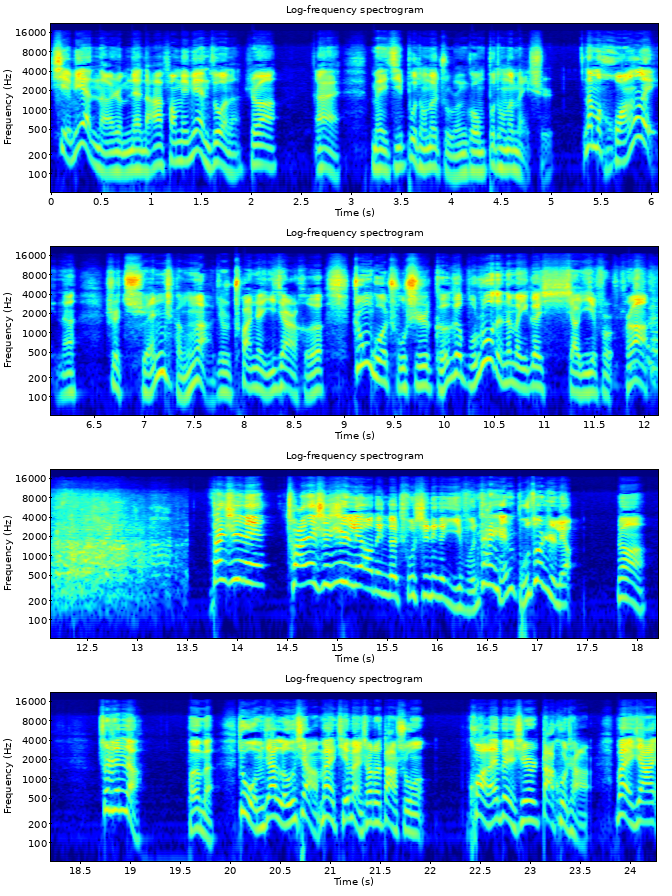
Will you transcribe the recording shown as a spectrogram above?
蟹面呢什么的，拿方便面做的是吧？哎，每集不同的主人公，不同的美食。那么黄磊呢，是全程啊，就是穿着一件和中国厨师格格不入的那么一个小衣服，是吧？但是呢，穿的是日料那个厨师那个衣服，但人不做日料，是吧？说真的，朋友们，就我们家楼下卖铁板烧的大叔，跨来背心、大裤衩，外加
